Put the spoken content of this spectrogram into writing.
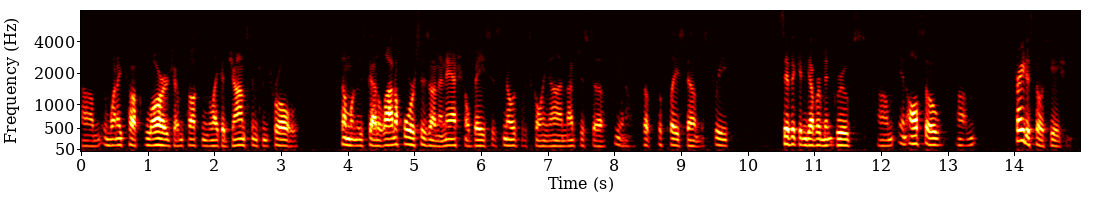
Um, and when I talk large, I'm talking like a Johnson Controls, someone who's got a lot of horses on a national basis, knows what's going on, not just a, you know, a, a place down the street. Civic and government groups, um, and also um, trade associations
